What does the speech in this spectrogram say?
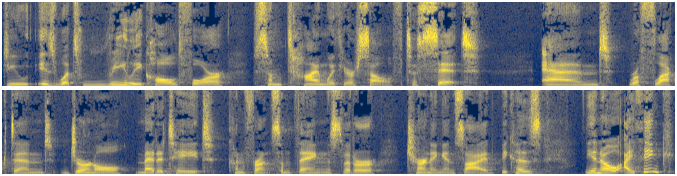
Do you, is what's really called for some time with yourself to sit and reflect and journal, meditate, confront some things that are churning inside. Because, you know, I think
